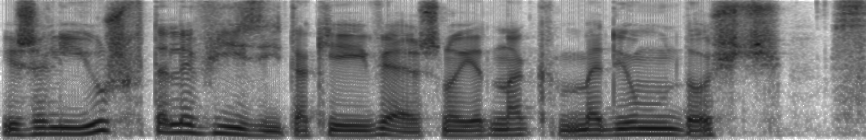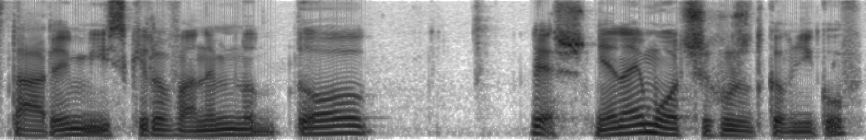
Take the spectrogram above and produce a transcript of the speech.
Jeżeli już w telewizji, takiej wiesz, no jednak medium dość starym i skierowanym no do, wiesz, nie najmłodszych użytkowników,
